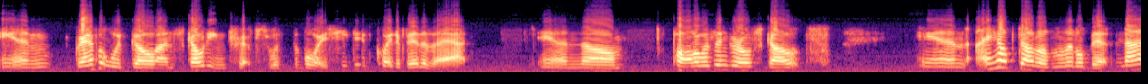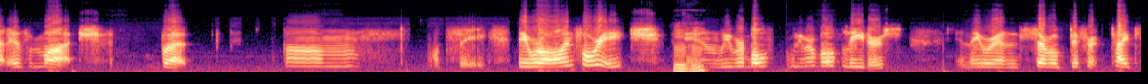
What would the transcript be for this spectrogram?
and Grandpa would go on scouting trips with the boys. He did quite a bit of that, and um, Paula was in Girl Scouts, and I helped out a little bit, not as much, but um, let's see, they were all in 4-H, Mhm. and we were both we were both leaders, and they were in several different types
